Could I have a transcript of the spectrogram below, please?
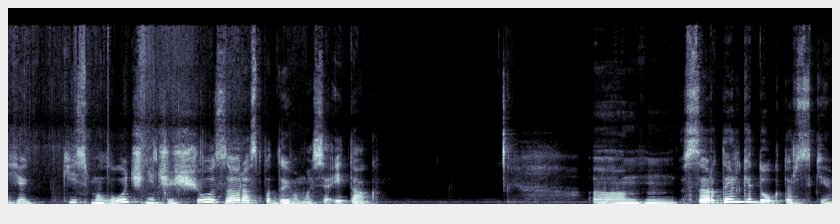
якісь молочні чи що. Зараз подивимося. І так. Сардельки докторські.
